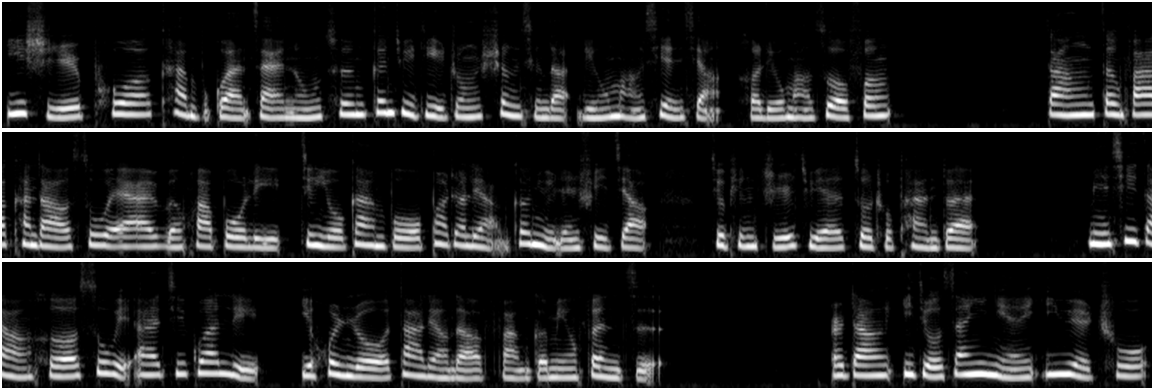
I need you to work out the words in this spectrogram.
一时颇看不惯在农村根据地中盛行的流氓现象和流氓作风。当邓发看到苏维埃文化部里竟有干部抱着两个女人睡觉，就凭直觉做出判断：闽西党和苏维埃机关里。已混入大量的反革命分子，而当1931年1月初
